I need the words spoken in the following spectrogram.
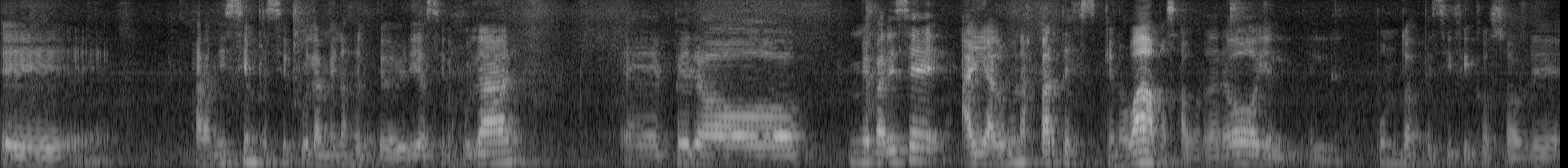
Eh, para mí siempre circula menos de lo que debería circular, eh, pero me parece hay algunas partes que no vamos a abordar hoy, el, punto específico sobre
